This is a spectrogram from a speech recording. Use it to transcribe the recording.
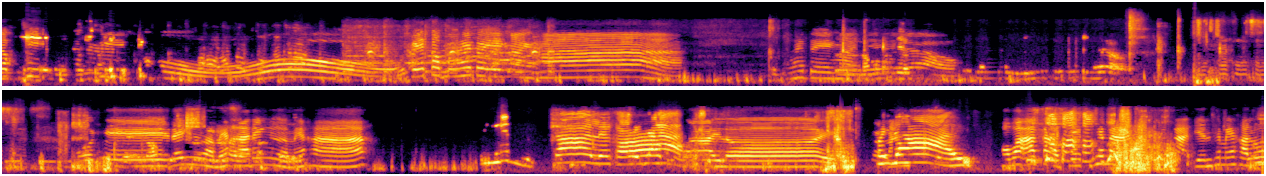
จบทีจบทีโอ้โหโอเคตบมือให้ตัวเองหน่อยค่ะตบมือให้ตัวเองหน่อยเดียวโอเค ได้เหงื่อไหมคะ ได้เหงื่อไหมคะได้เลยค่ะได้เลย ไม่ได้ เพราะว่าอากาศเย็นใช่ไหมอากาศเย็นใช่ไหมคะลูก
